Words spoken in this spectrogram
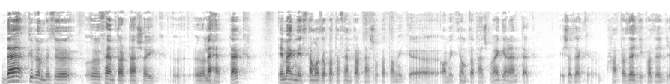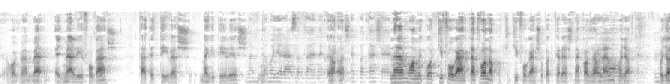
de különböző fenntartásaik lehettek. Én megnéztem azokat a fenntartásokat, amik, amik nyomtatásban megjelentek, és ezek, hát az egyik az egy, hogy me, egy melléfogás, tehát egy téves megítélés. Van a magyarázata ennek a legkisebb hatás? Nem, amikor kifogás, tehát vannak, akik kifogásokat keresnek az ellen, ja, hogy a, uh-huh. hogy a,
